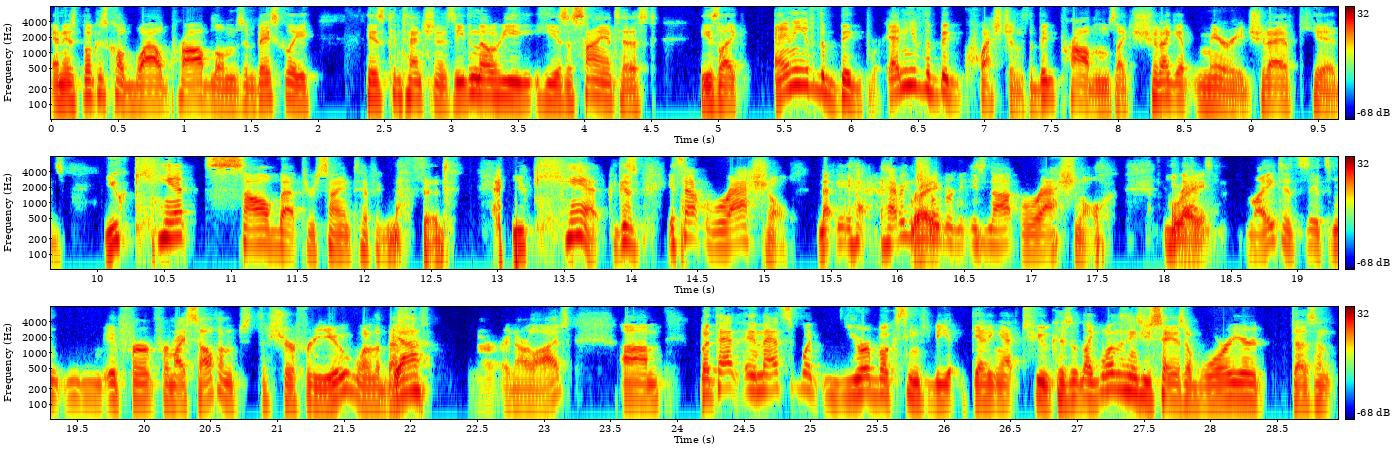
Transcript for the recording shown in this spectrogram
and his book is called Wild Problems. And basically his contention is even though he, he is a scientist, he's like any of the big any of the big questions the big problems like should i get married? Should i have kids? You can't solve that through scientific method. You can't because it's not rational. Now, having right. children is not rational right. right? It's it's for for myself i'm sure for you one of the best yeah. in, our, in our lives. Um, but that and that's what your book seems to be getting at too because like one of the things you say is a warrior doesn't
